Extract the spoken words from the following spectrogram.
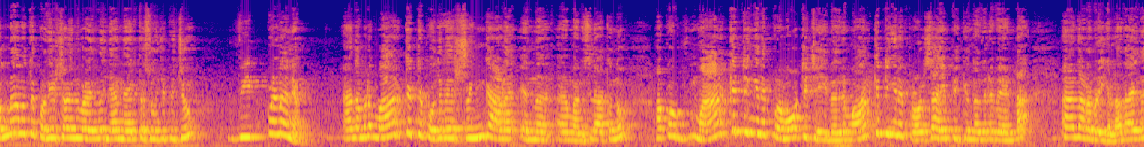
ഒന്നാമത്തെ പ്രതീക്ഷ എന്ന് പറയുന്നത് ഞാൻ നേരത്തെ സൂചിപ്പിച്ചു. വിപണനം നമ്മുടെ മാർക്കറ്റ് പൊതുവെ ഷ്രിങ്കാണ് എന്ന് മനസ്സിലാക്കുന്നു. അപ്പോൾ മാർക്കറ്റിങ്ങിനെ പ്രൊമോട്ട് ചെയ്യുന്നതിന് മാർക്കറ്റിങ്ങിനെ പ്രോത്സാഹിപ്പിക്കുന്നതിന് വേണ്ട നടപടികൾ. അതായത്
